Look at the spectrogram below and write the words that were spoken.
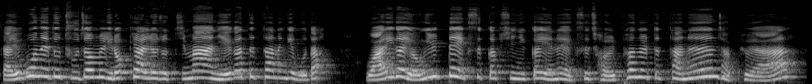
자, 이번에도 두 점을 이렇게 알려줬지만 얘가 뜻하는 게 뭐다? y가 0일 때 x 값이니까 얘는 x 절편을 뜻하는 좌표야.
